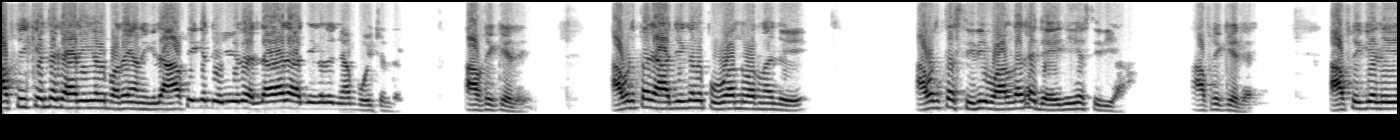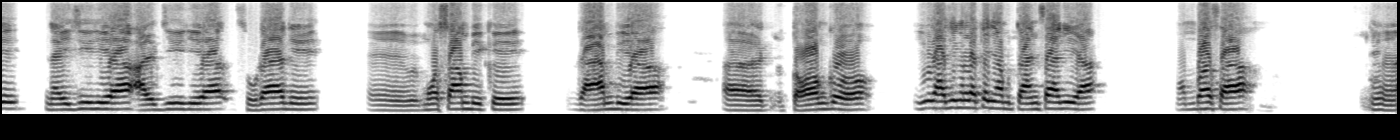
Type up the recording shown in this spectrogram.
ആഫ്രിക്കന്റെ കാര്യങ്ങൾ പറയുകയാണെങ്കിൽ ആഫ്രിക്കന്റെ ഒരുവിധം എല്ലാ രാജ്യങ്ങളിലും ഞാൻ പോയിട്ടുണ്ട് ആഫ്രിക്കയിൽ അവിടുത്തെ രാജ്യങ്ങൾ പോവാന്ന് പറഞ്ഞാൽ അവിടുത്തെ സ്ഥിതി വളരെ ദയനീയ സ്ഥിതിയാണ് ആഫ്രിക്കയിലെ ആഫ്രിക്കയിൽ Nigeria Algeria Sudan Mozambique Gambia Togo ഈ രാജ്യങ്ങളിലൊക്കെ ഞാൻ ടാൻസാനിയ ഏഹ്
